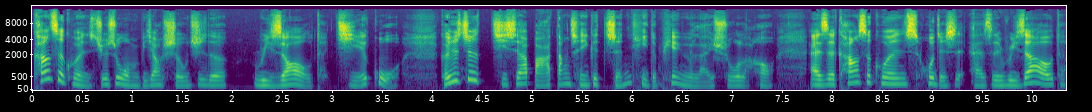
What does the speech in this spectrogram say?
consequence 就是我们比较熟知的。Result 结果，可是这其实要把它当成一个整体的片语来说了哈。As a consequence，或者是 as a result，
